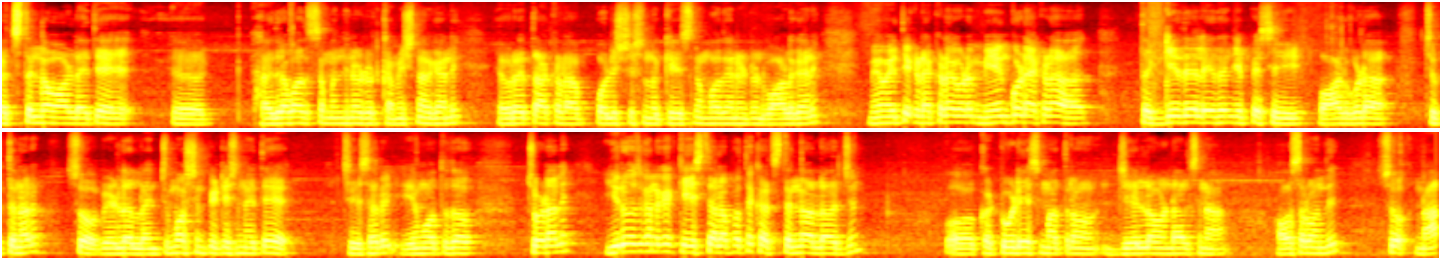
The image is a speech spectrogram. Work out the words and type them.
ఖచ్చితంగా వాళ్ళైతే హైదరాబాద్కి సంబంధించినటువంటి కమిషనర్ కానీ ఎవరైతే అక్కడ పోలీస్ స్టేషన్లో కేసు నమోదైనటువంటి వాళ్ళు కానీ మేమైతే ఇక్కడ ఎక్కడ కూడా మేము కూడా ఎక్కడ తగ్గేదే లేదని చెప్పేసి వాళ్ళు కూడా చెప్తున్నారు. సో వీళ్ళు లంచ్ మోషన్ పిటిషన్ అయితే చేశారు. ఏమవుతుందో చూడాలి. ఈరోజు కనుక కేసు తేలకపోతే ఖచ్చితంగా అల్లు అర్జున్ ఒక టూ డేస్ మాత్రం జైల్లో ఉండాల్సిన అవసరం ఉంది. సో నా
